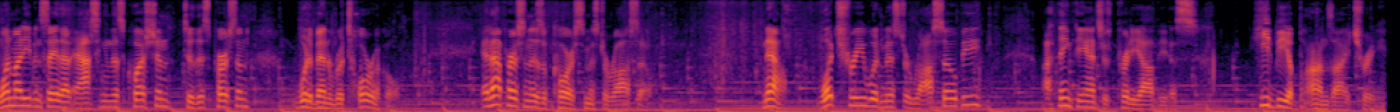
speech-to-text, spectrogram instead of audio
One might even say that asking this question to this person would have been rhetorical. And that person is, of course, Mr. Rosso. Now, what tree would Mr. Rosso be? I think the answer is pretty obvious. He'd be a bonsai tree.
